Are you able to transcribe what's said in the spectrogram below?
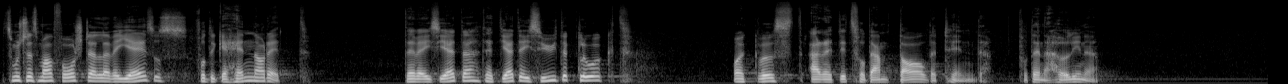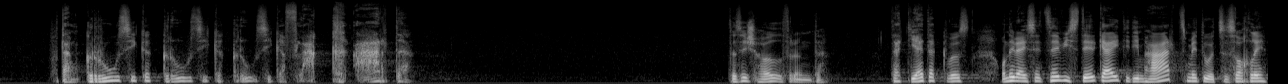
Jetzt musst du dir das mal vorstellen, wenn Jesus von der Gehenna redet, dann weiss jeder, dann hat jeder in den Süden geschaut und hat gewusst, er hat jetzt von diesem Tal dort hinten, von diesen Höllen. Von diesem grusigen, grusigen, grusigen Fleck Erde. Das ist Hölle, Freunde. Das hat jeder gewusst. Und ich weiß jetzt nicht, wie es dir geht in deinem Herz. Mir tut es so ein bisschen.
